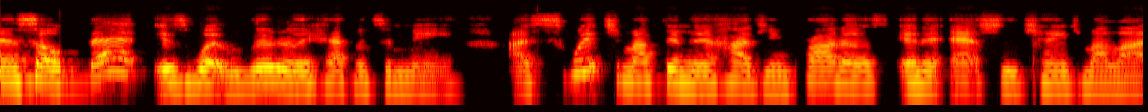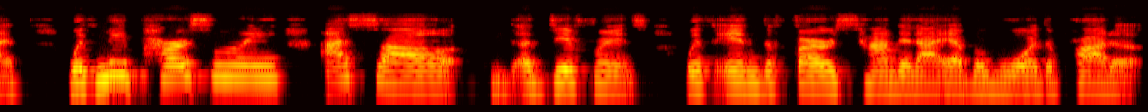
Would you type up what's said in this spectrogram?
And so that is what literally happened to me. I switched my feminine hygiene products and it actually changed my life. With me personally, I saw a difference within the first time that I ever wore the product.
